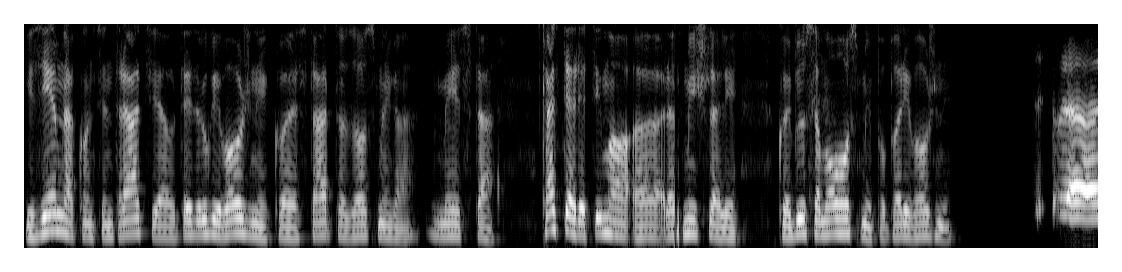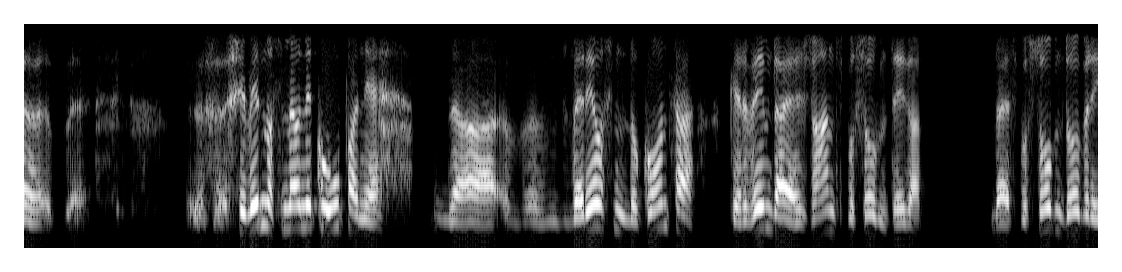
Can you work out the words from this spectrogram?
izjemna koncentracija v tej drugi vožnji, ko je starto z osmega mesta. Kaj ste recimo uh, razmišljali, ko je bil samo osmi po prvi vožnji? še vedno sem imel neko upanje, da verjel sem do konca, ker vem, da je Žan sposoben tega, da je sposoben dobre,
